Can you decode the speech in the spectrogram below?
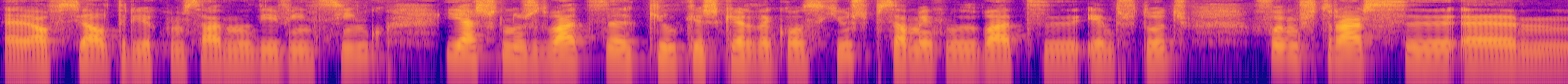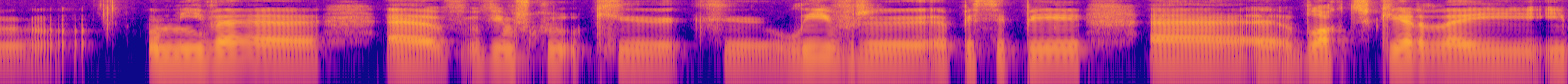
eh, oficial teria começado no dia 25, e acho que nos debates aquilo que a esquerda conseguiu, especialmente no debate entre todos, foi mostrar-se ehm, unida. eh, eh, vimos que, que- o LIVRE, a PCP, eh, Bloco de Esquerda e, e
